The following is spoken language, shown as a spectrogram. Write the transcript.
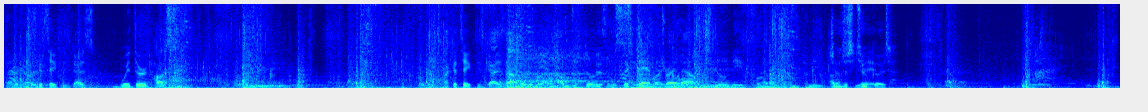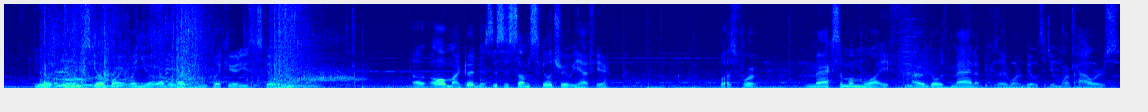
There we go. I could take these guys. Withered husk. I could take these guys out. Look at me. I'm, I'm just doing some sick damage right now. There's no need for my company I'm just too good. You're gaining skill point. When you are leveled up, you can click here to use the skill. Uh, oh my goodness, this is some skill tree we have here. Plus four maximum life. I would go with mana because I want to be able to do more powers.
